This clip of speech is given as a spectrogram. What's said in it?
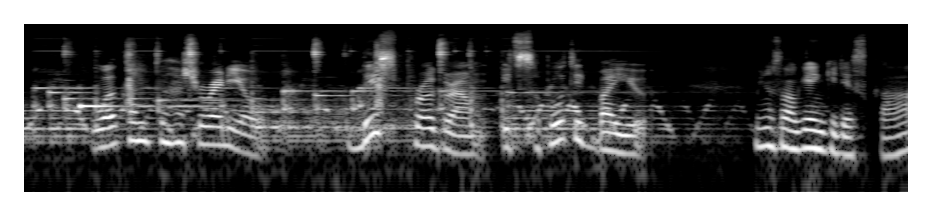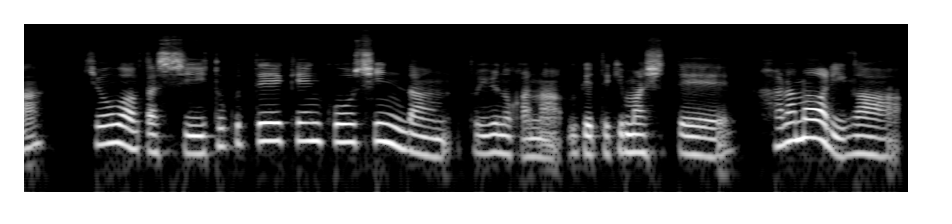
Welcome to Hash Radio. This program is supported by you. 皆さんお元気ですか？今日は私、特定健康診断というのかな、受けてきまして、腹回りが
